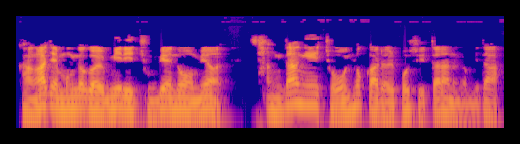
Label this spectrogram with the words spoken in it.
강화제 목록을 미리 준비해 놓으면 상당히 좋은 효과를 볼 수 있다는 겁니다.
